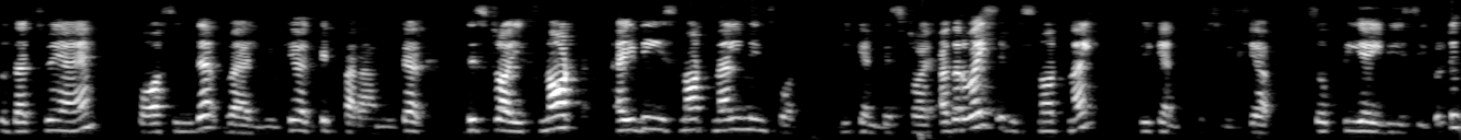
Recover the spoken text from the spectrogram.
so that's why I am passing the value here get parameter. Destroy if not id is not null means what? We can destroy. Otherwise if it's not null. We can proceed here. So pid is equal to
